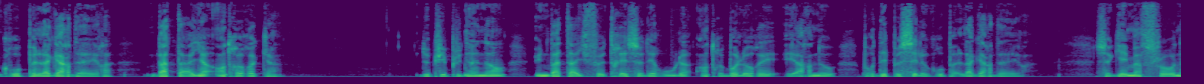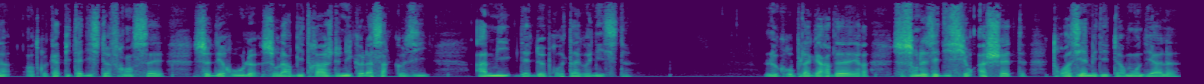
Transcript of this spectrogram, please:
Groupe Lagardère, bataille entre requins. Depuis plus d'un an, une bataille feutrée se déroule entre Bolloré et Arnaud pour dépecer le groupe Lagardère. Ce Game of Thrones entre capitalistes français se déroule sous l'arbitrage de Nicolas Sarkozy, ami des deux protagonistes. Le groupe Lagardère, ce sont les éditions Hachette, troisième éditeur mondial,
